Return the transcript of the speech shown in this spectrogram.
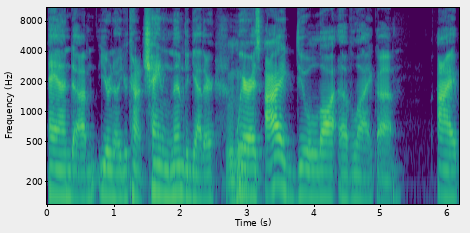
and um, you know you're kind of chaining them together. Mm-hmm. Whereas I do a lot of like uh, I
